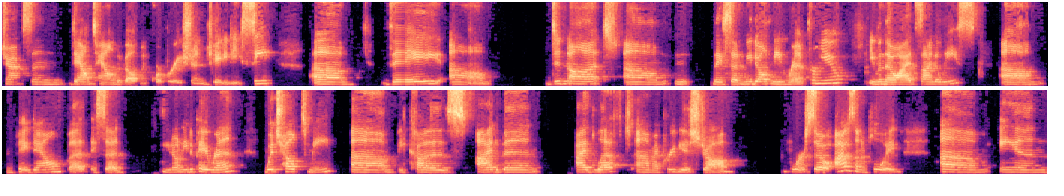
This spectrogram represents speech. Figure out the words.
Jackson Downtown Development Corporation JDDC. Um, they um, did not. Um, they said we don't need rent from you, even though I had signed a lease um, and paid down. But they said you don't need to pay rent, which helped me um, because I'd been I'd left um, my previous job for, so I was unemployed um, and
